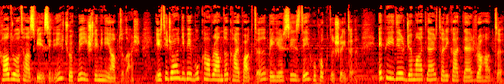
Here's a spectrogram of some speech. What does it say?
kadro tasfiyesini, çökme işlemini yaptılar. İrtica gibi bu kavramda kaypaktı, belirsizdi, hukuk dışıydı. Epeydir cemaatler, tarikatler rahattı.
